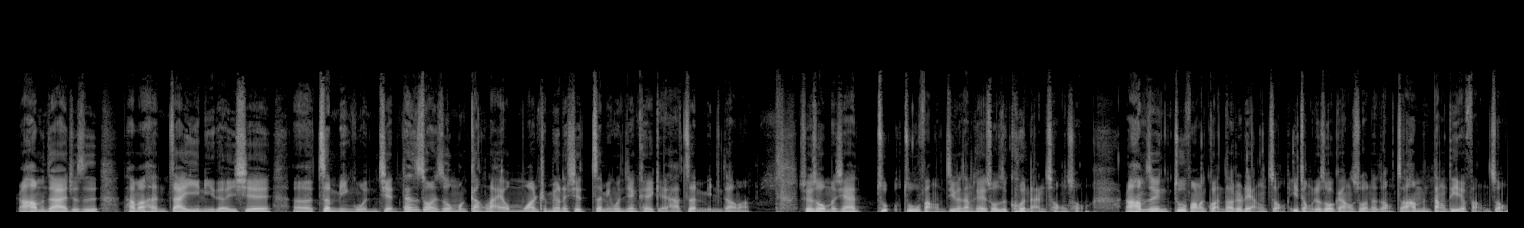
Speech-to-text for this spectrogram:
然后他们再来就是他们很在意你的一些呃证明文件，但是重点是我们刚来，我们完全没有那些证明文件可以给他证明，你知道吗？所以说我们现在租租房基本上可以说是困难重重。然后他们这边租房的管道就两种，一种就是我刚刚说的那种找他们当地的房仲，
